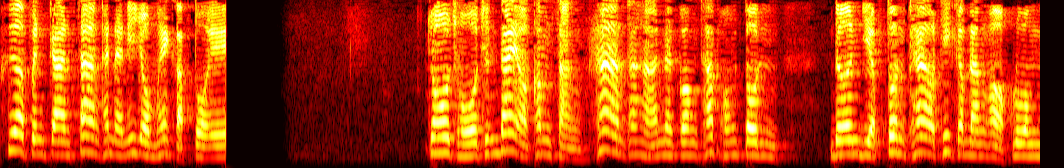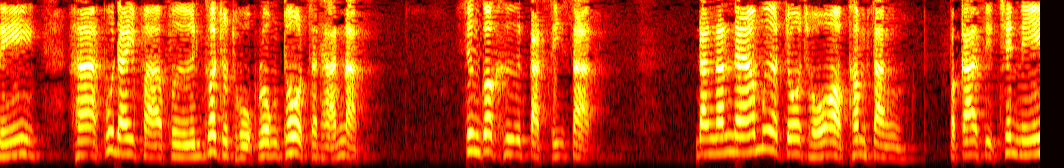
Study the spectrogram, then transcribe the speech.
เพื่อเป็นการสร้างคะแนนนิยมให้กับตัวเอง โจโฉจึงได้ออกคำสั่งห้ามทหารในกองทัพของตน เดินเหยียบต้นข้าวที่กำลังออกรวงนี้ หากผู้ใดฝ่าฝืนก็จะถูกลงโทษสถานหนัก ซึ่งก็คือตัดศีรษะดังนั้นแล้วเมื่อโจโฉออกคำสั่งประกาศสิทธิ์เช่นนี้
